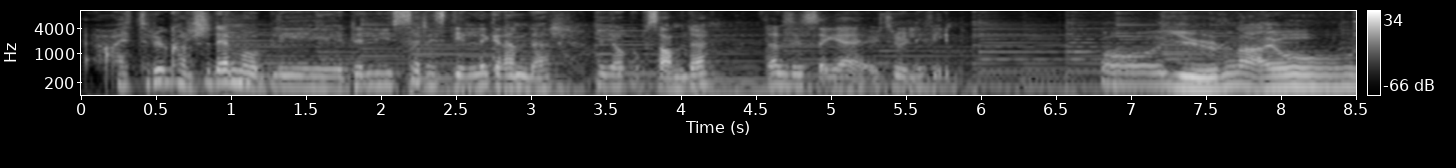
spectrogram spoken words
Ja, jeg tror kanskje det må bli 'Det lyser i stille grender' av Jakob Sande. Den syns jeg er utrolig fin. Og julen er jo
